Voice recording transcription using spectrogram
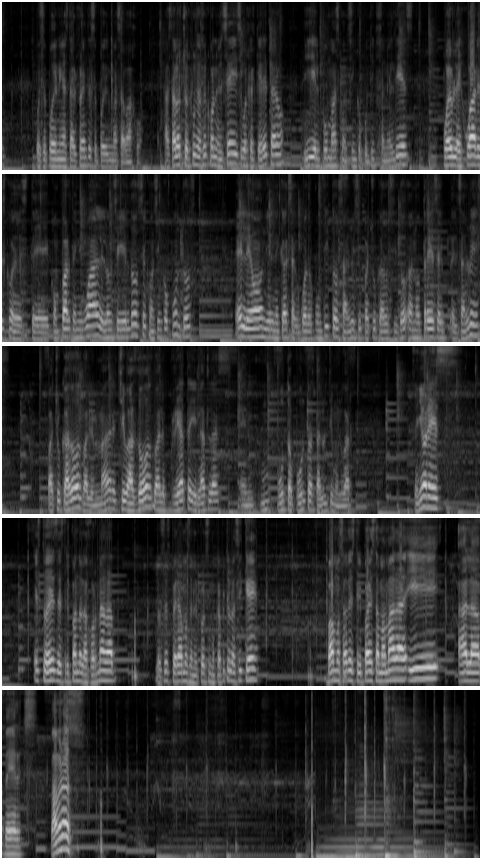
pues se pueden ir hasta el frente, se pueden ir más abajo. Hasta el 8 el Cruz Azul con el 6, igual que el Querétaro, y el Pumas con 5 puntitos en el 10. Puebla y Juárez este, comparten igual, el 11 y el 12 con 5 puntos. El León y el Necaxa con 4 puntitos. San Luis y Pachuca 2 y 2. Ah, no, 3 el, el, San Luis. Pachuca 2, vale madre. Chivas 2, vale Riata y el Atlas en un puto punto hasta el último lugar. Señores, esto es Destripando la Jornada. Los esperamos en el próximo capítulo, así que vamos a destripar esta mamada y a la Berch. ¡Vámonos!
